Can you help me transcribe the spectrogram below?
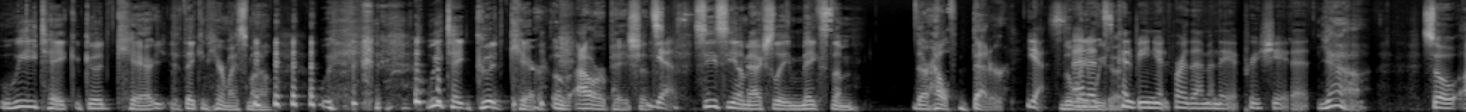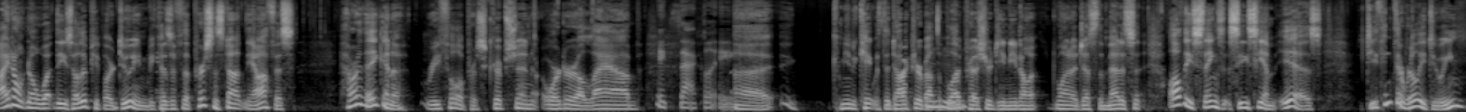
we take good care they can hear my smile we, we take good care of our patients Yes. ccm actually makes them their health better yes, the way and we it's do it. convenient for them, and they appreciate it. yeah so i don't know what these other people are doing because if the person's not in the office how are they going to refill a prescription order a lab Exactly. uh, communicate with the doctor about the blood pressure. Do you need want to adjust the medicine? All these things that CCM is. Do you think they're really doing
